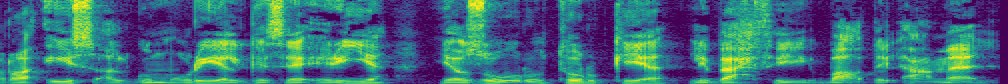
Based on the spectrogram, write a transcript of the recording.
رئيس الجمهورية الجزائرية يزور تركيا لبحث بعض الأعمال.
